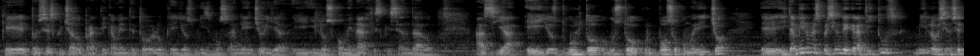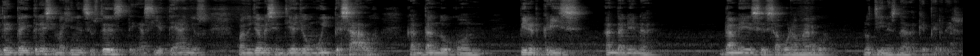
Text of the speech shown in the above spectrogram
que pues he escuchado prácticamente todo lo que ellos mismos han hecho y, los homenajes que se han dado hacia ellos. Gusto, culposo, como he dicho, eh, y también una expresión de gratitud. 1973, imagínense ustedes, tenía siete años, cuando ya me sentía yo muy pesado, cantando con Peter Chris, Anda nena, dame ese sabor amargo, no tienes nada que perder.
